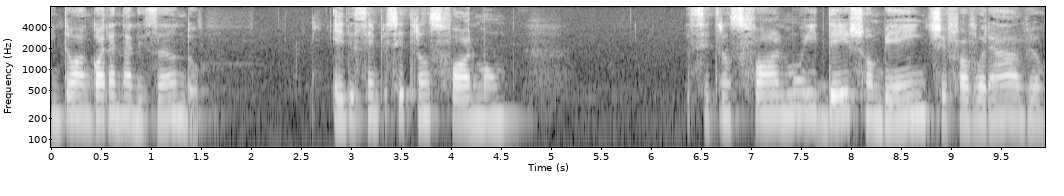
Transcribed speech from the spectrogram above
Então, agora analisando, eles sempre se transformam se transformam e deixam o ambiente favorável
